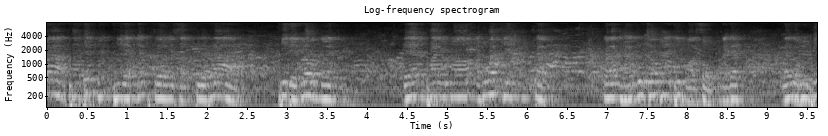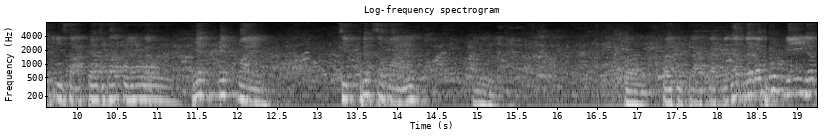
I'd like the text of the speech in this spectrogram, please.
ราชพาเทพเมืองเทียนและเจอสันติราชที่เด็ดโลกเงิน แดนไทยนออนุวัฒน์ยิมกับ การหาผู้ชกให้ที่เหมาะสมนะครับ แล้วก็มีเพชรอีสานปอสุทัศน์นะครับ เพชรเม็ดใหม่สิทธิ์เพชรสมัยเออก็ไปติดตามกันนะครับ แล้วก็พรุ่งนี้ครับ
